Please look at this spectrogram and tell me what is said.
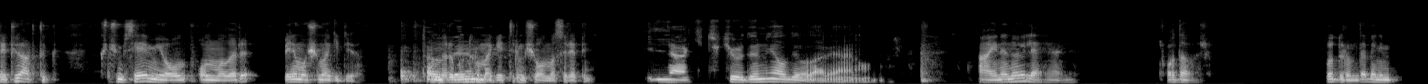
rap'i artık küçümseyemiyor ol- olmaları benim hoşuma gidiyor. Tabii Onları bu benim duruma getirmiş olması rap'in. illaki tükürdüğünü yalıyorlar yani onlar. Aynen öyle yani. O da var. Bu durumda benim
